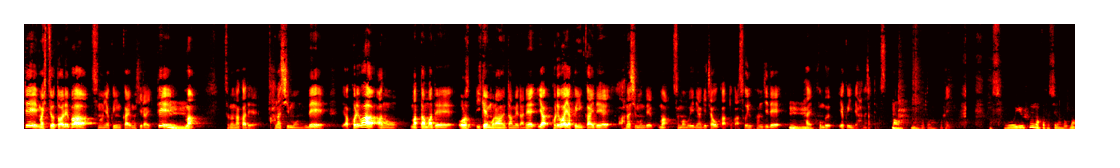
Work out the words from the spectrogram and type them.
て、まあ必要とあれば、その役員会も開いて、うんうんまあ、その中で話もんで、いや、これは、あの、末端までおろ意見もらわないとダメだね。いや、これは役員会で話もんで、まあ、そのまま上に上げちゃおうかとか、そういう感じで、うんうんはい、本部役員で話し合ってます。ああ、なるほど。はい。そういう風な形であの、まあ、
